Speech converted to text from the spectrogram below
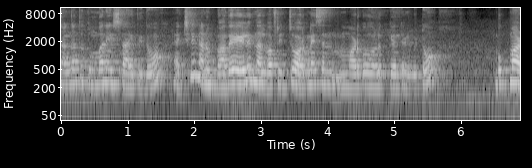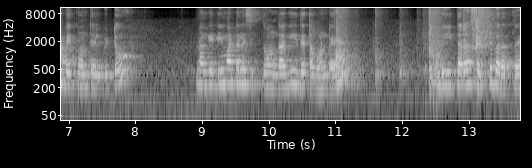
ನನಗಂತೂ ತುಂಬಾ ಇಷ್ಟ ಆಯ್ತಿದ್ದು ಆ್ಯಕ್ಚುಲಿ ನಾನು ಅದೇ ಹೇಳಿದ್ನಲ್ವ ಫ್ರಿಜ್ಜು ಆರ್ಗನೈಸೇಷನ್ ಮಾಡ್ಕೊಳ್ಳೋಕ್ಕೆ ಅಂತ ಹೇಳ್ಬಿಟ್ಟು. ಬುಕ್ ಮಾಡಬೇಕು ಅಂತ ಹೇಳ್ಬಿಟ್ಟು. ನನಗೆ ಡಿಮಾರ್ಟಲ್ಲೇ ಸಿಕ್ತು, ಹಂಗಾಗಿ ಇದೇ ತಗೊಂಡೆ. ಈ ಥರ ಸೆಟ್ ಬರುತ್ತೆ.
